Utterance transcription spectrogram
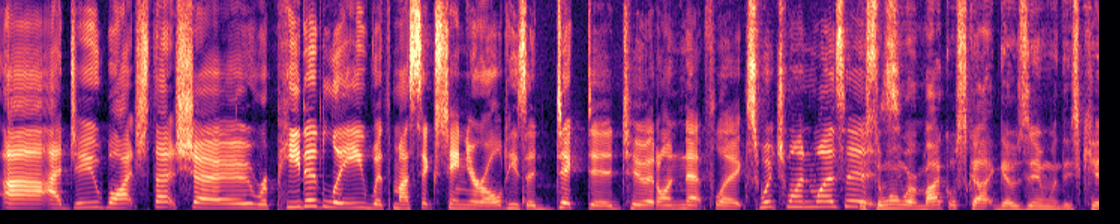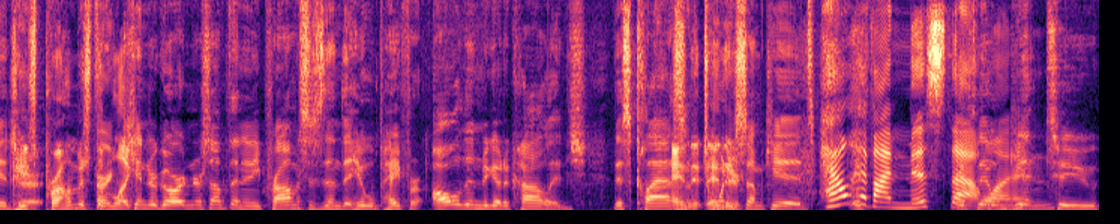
uh, I do watch that show repeatedly with my 16 year old. He's addicted to it on Netflix. Which one was it? It's the one where Michael Scott goes in when these kids He's are, promised them, are like- kindergarten or something, and he promises them that he will pay for all of them to go to college. This class And of 20 some kids. How If- have I missed that if that they'll one? get to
